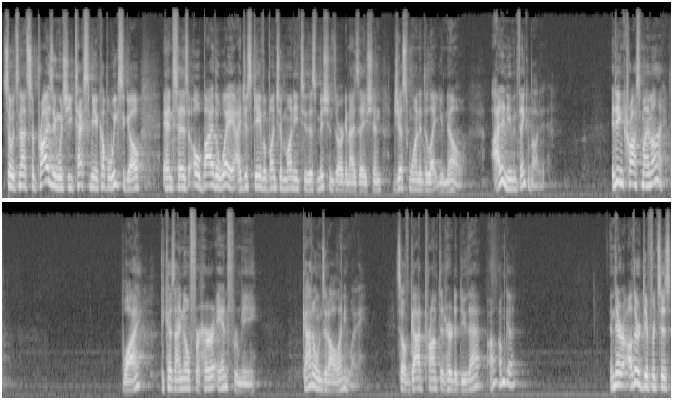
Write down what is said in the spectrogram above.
So, it's not surprising when she texted me a couple weeks ago and says, Oh, by the way, I just gave a bunch of money to this missions organization, just wanted to let you know. I didn't even think about it, it didn't cross my mind. Why? Because I know for her and for me, God owns it all anyway. So if God prompted her to do that, oh, I'm good. And there are other differences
